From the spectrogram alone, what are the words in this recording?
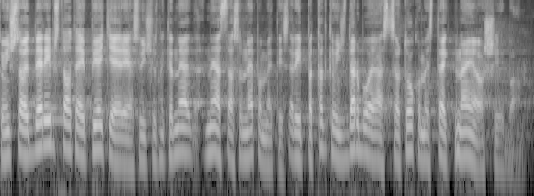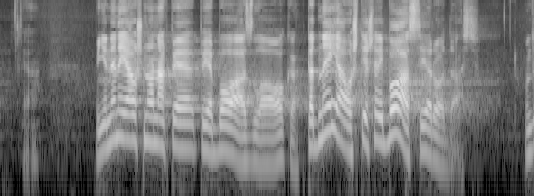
ka viņš savai derības tautai pieķēries, viņš jūs nekad neatstās un nepametīs. Arī tad, kad viņš darbojās ar to, ko mēs teiktu, nejaušībām. Ja. Viņa nejauši nonāk pie, pie Boāza lauka. Tad nejauši tieši arī Boāzs ierodās. Un,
